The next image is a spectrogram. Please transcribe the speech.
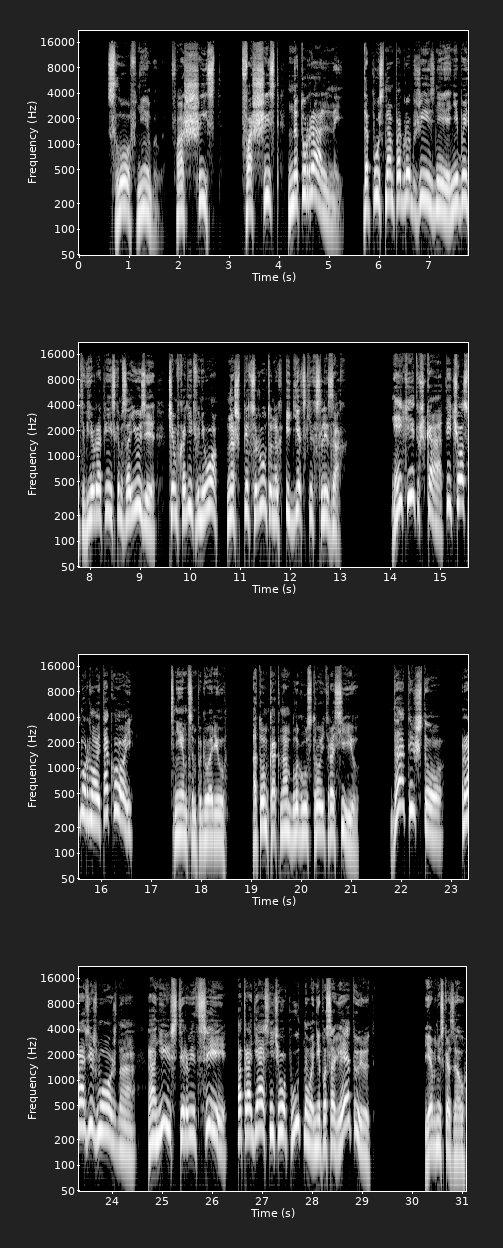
Слов не было. Фашист. Фашист натуральный. Да пусть нам по гроб жизни не быть в Европейском Союзе, чем входить в него на шпицрутанах и детских слезах. — Никитушка, ты чё смурной такой? С немцем поговорил о том, как нам благоустроить Россию. — Да ты что? Разве ж можно? Они, стервецы, отродясь ничего путного, не посоветуют. Я бы не сказал.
